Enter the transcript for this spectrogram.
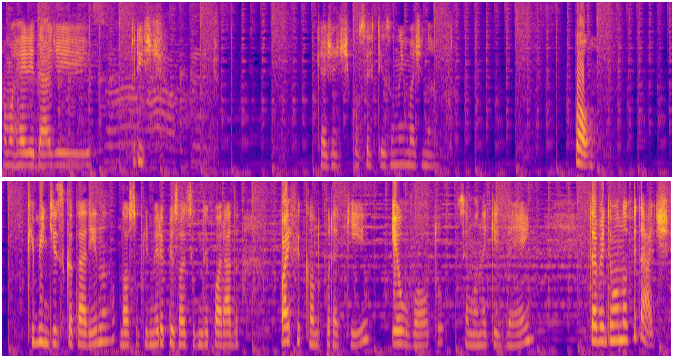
É uma realidade triste. Que a gente com certeza não imaginava. Bom, o que me diz Catarina, nosso primeiro episódio da segunda temporada vai ficando por aqui. Eu volto semana que vem. Também tem uma novidade.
